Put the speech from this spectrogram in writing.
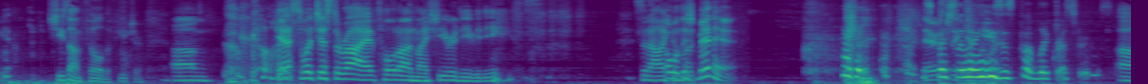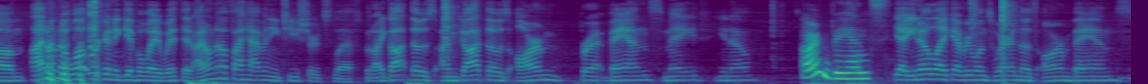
yeah. She's on Phil of the Future. Um, Oh, God. guess what just arrived? Hold on, my She-Ra DVDs. so now I Oh, can well, this look. minute. Especially when he uses public restrooms. Um, I don't know what we're gonna give away with it. I don't know if I have any T-shirts left, but I got those. I'm got those arm bands made. You know, Armbands. yeah, you know, like everyone's wearing those armbands.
